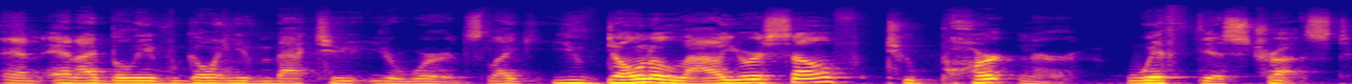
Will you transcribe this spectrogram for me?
And and I believe going even back to your words, like you don't allow yourself to partner with distrust.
